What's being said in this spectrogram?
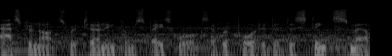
Astronauts returning from spacewalks have reported a distinct smell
